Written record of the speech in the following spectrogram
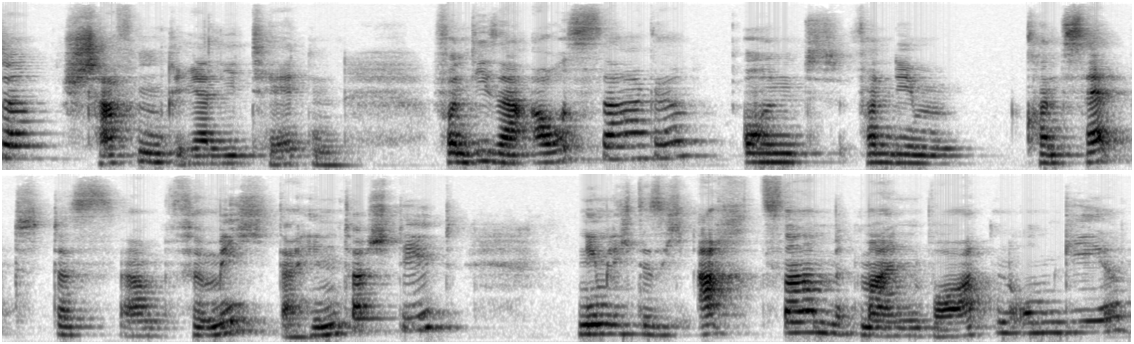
Worte schaffen Realitäten. Von dieser Aussage und von dem Konzept, das äh, für mich dahinter steht, nämlich dass ich achtsam mit meinen Worten umgehe,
